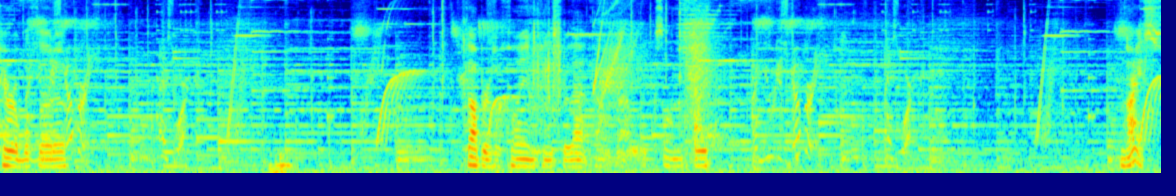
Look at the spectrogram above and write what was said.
Terrible photo. Copper's a flying piece for that. Looks, honestly. A new discovery. Nice work. Nice.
